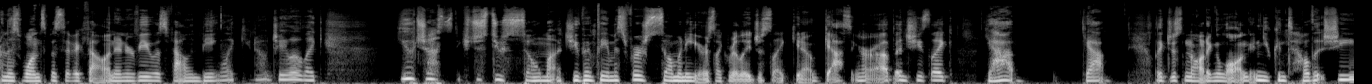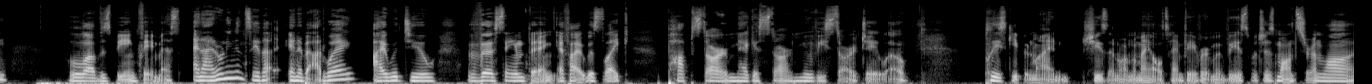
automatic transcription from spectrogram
And this one specific Fallon interview was Fallon being like, you know, JLo, like, you just, you just do so much. You've been famous for so many years, like, really just like, you know, gassing her up. And she's like, yeah, yeah, like just nodding along. And you can tell that she loves being famous. And I don't even say that in a bad way. I would do the same thing if I was like pop star, megastar, movie star J Lo. Please keep in mind she's in one of my all time favorite movies, which is Monster in Law.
